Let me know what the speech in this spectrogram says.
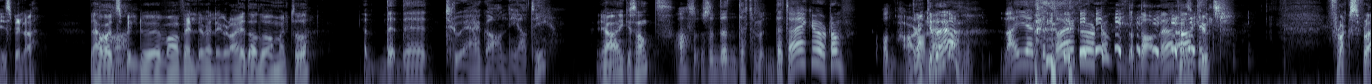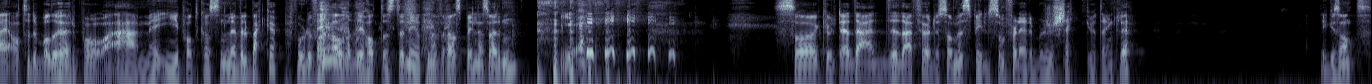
i spillet. Det her var et Ah. spill du var veldig veldig glad i da du anmeldte det. Det, det tror jeg ga ni av ti. Ja, ikke sant? Altså, så det, dette, dette har jeg ikke hørt om. Og Har du ikke det? Nei, dette har jeg ikke hørt om. Da, da må jeg Ja, en titt. kult. Flaks for deg at du både hører på og er med i podkasten Level Backup, hvor du får alle de hotteste nyhetene fra spillenes verden. Yeah. Så kult. Det, er, det der føles som et spill som flere burde sjekke ut, egentlig. Ikke sant?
